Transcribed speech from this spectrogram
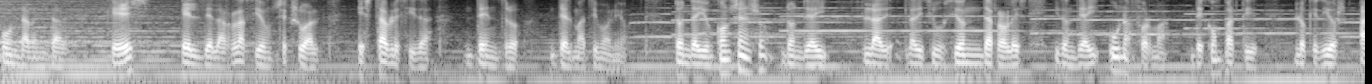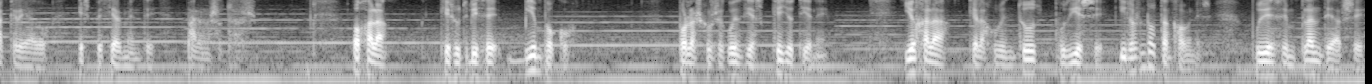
fundamental, que es el de la relación sexual establecida dentro del matrimonio, donde hay un consenso, donde hay la, distribución de roles y donde hay una forma de compartir lo que Dios ha creado especialmente para nosotros. Ojalá que se utilice bien poco por las consecuencias que ello tiene y ojalá que la juventud pudiese, y los no tan jóvenes, pudiesen plantearse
